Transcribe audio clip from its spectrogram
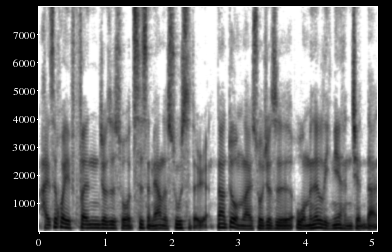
还是会分，就是说吃什么样的素食的人。那对我们来说，就是我们的理念很简单。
